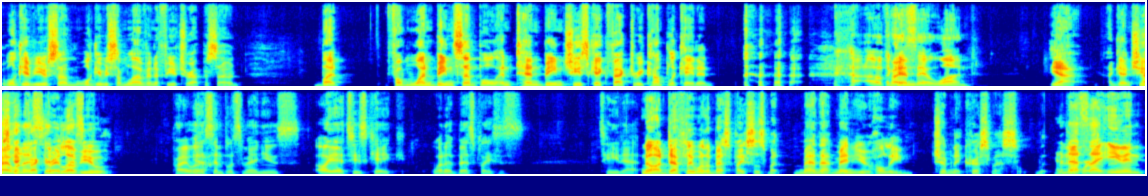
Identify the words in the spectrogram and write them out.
we'll give you some we'll give you some love in a future episode. But from one being simple and ten being Cheesecake Factory complicated, I'll probably Again, say a one. yeah. Again, Cheesecake Factory, I love you. Probably one Yeah. of the simplest menus. Oh yeah, cheesecake. One of the best places to eat at. No, definitely one of the best places. But man, that menu, holy Jiminy Christmas! and that's not on that. even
